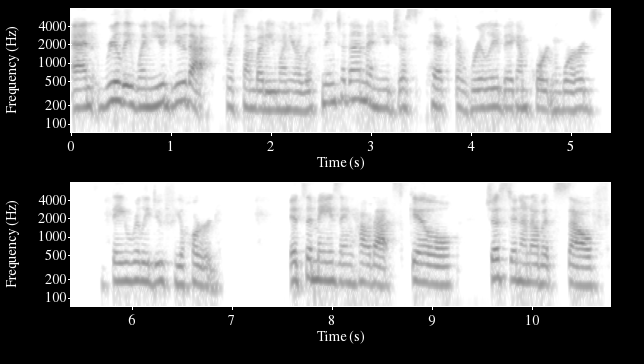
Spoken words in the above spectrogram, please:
And really, when you do that for somebody, when you're listening to them and you just pick the really big important words, they really do feel heard. It's amazing how that skill, just in and of itself,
